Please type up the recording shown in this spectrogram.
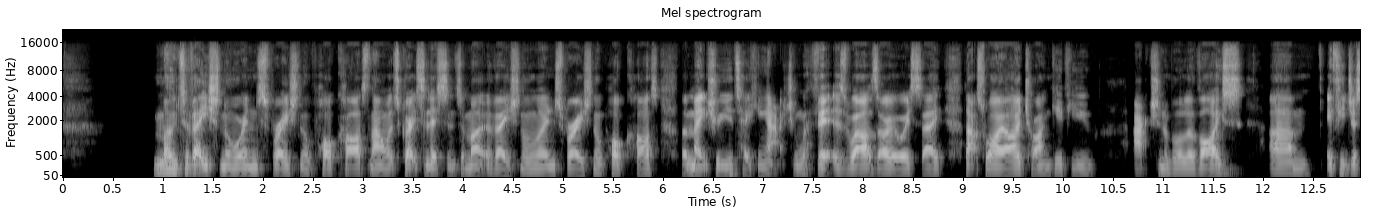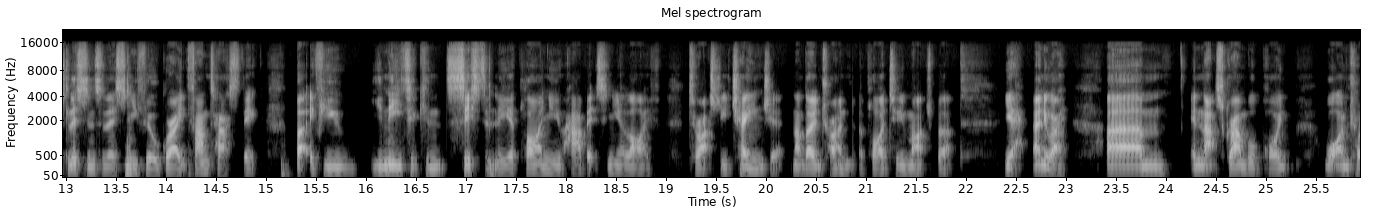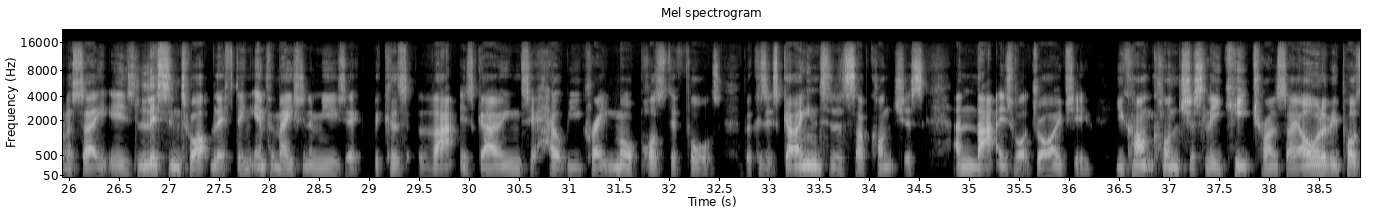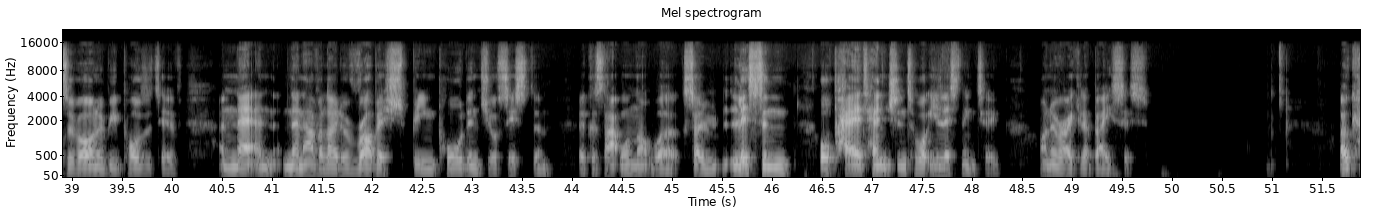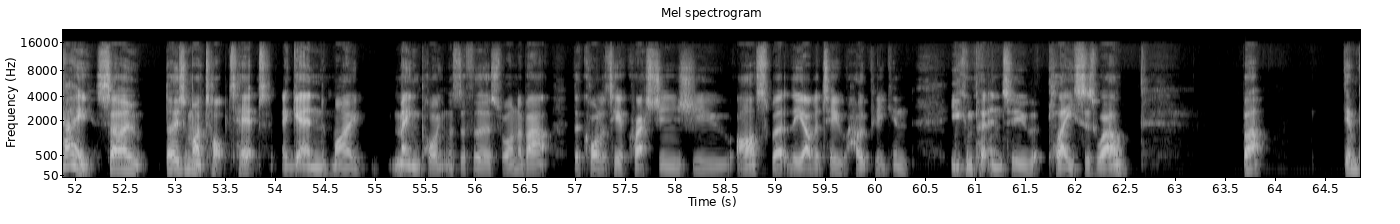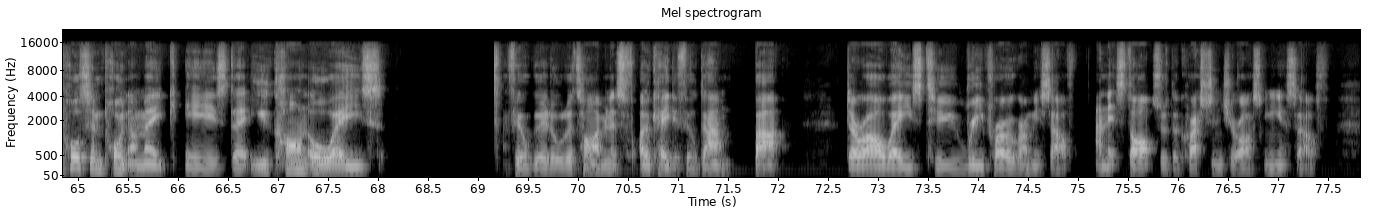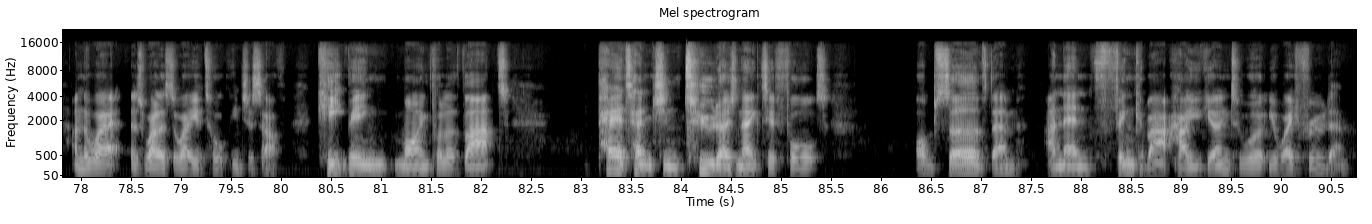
motivational or inspirational podcast. Now, it's great to listen to motivational or inspirational podcasts, but make sure you're taking action with it as well, as I always say. That's why I try and give you actionable advice. Um, if you just listen to this and you feel great, fantastic. But if you you need to consistently apply new habits in your life to actually change it. Now, don't try and apply too much, but yeah. Anyway, um, in that scramble point, what I'm trying to say is listen to uplifting information and music because that is going to help you create more positive thoughts because it's going into the subconscious and that is what drives you. You can't consciously keep trying to say, I want to be positive, I want to be positive, and then, and then have a load of rubbish being poured into your system because that will not work. So listen or pay attention to what you're listening to on a regular basis. Okay, so those are my top tips. Again, my main point was the first one about the quality of questions you ask, but the other two hopefully can you can put into place as well. But the important point I make is that you can't always feel good all the time, and it's okay to feel down, but there are ways to reprogram yourself, and it starts with the questions you're asking yourself and the way as well as the way you're talking to yourself. Keep being mindful of that pay attention to those negative thoughts, observe them, and then think about how you're going to work your way through them.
